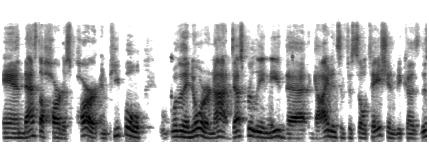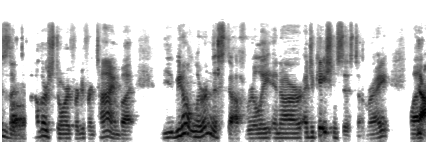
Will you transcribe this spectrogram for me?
And that's the hardest part. And people whether they know it or not desperately need that guidance and facilitation because this is another story for a different time. But we don't learn this stuff really in our education system, right? Like no.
